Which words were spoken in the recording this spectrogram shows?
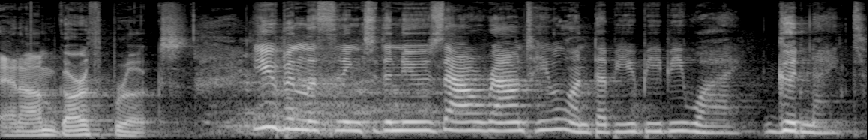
And I'm Garth Brooks. You've been listening to the News Hour Roundtable on WBBY. Good night.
